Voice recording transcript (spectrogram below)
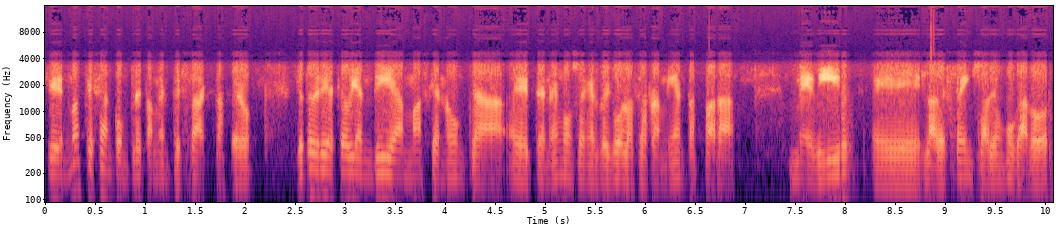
que no es que sean completamente exactas, pero yo te diría que hoy en día, más que nunca, tenemos en el béisbol las herramientas para medir la defensa de un jugador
